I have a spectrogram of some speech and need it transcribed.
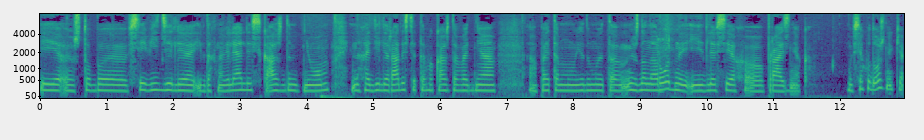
И э, чтобы все видели и вдохновлялись каждым днем, и находили радость этого каждого дня. А, Поэтому, я думаю, это международный и для всех э, праздник. Мы все художники.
